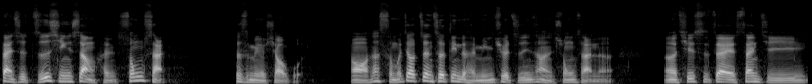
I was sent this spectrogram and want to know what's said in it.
但是执行上很松散，这是没有效果的哦。那什么叫政策定得很明确，执行上很松散呢？呃，其实，在三级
